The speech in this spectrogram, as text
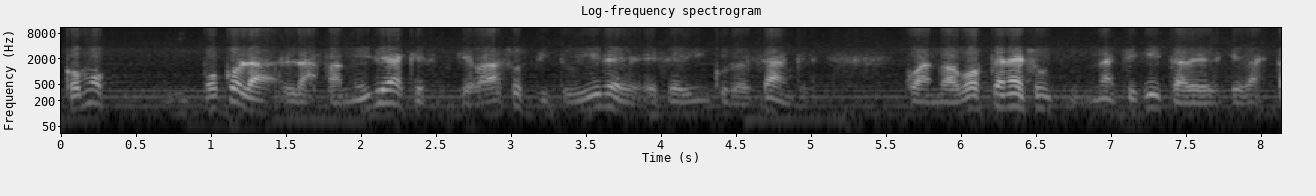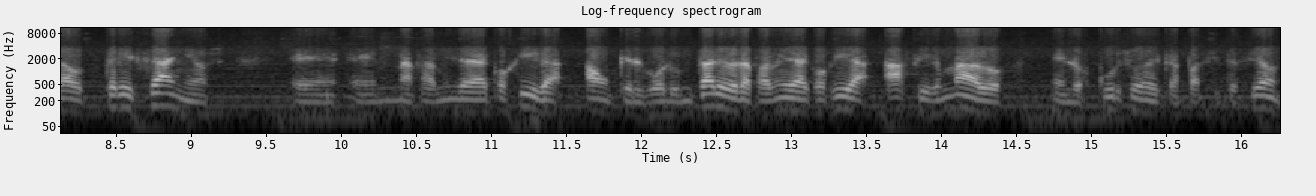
como un poco la, familia que, va a sustituir e, ese vínculo de sangre. Cuando a vos tenés una chiquita de, que ha estado tres años en, en una familia de acogida, aunque el voluntario de la familia de acogida ha firmado en los cursos de capacitación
